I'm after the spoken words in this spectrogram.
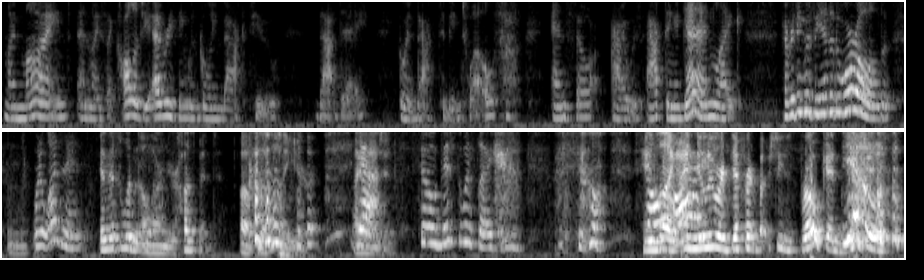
My mind and my psychology, everything was going back to that day, going back to being 12. And so I was acting again like everything was the end of the world when it wasn't. And this wouldn't alarm your husband of less than a year, I Yeah. imagine. So this was like so so He's like, I knew we were different, but she's broken too. Yeah.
